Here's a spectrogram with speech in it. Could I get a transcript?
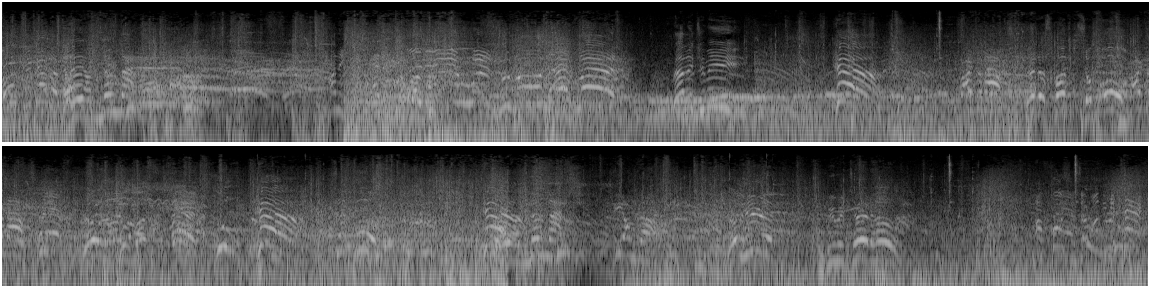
All together. They are no match. These enemies of Rohan. To Lord and land. Rally to me. Here. Drive them out. Let us hunt some orcs. Drive them out. Rohan must stand. Here. Set forth. They Here. are no match. Be on guard. Go hear him. We return home. Our forces are under attack.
